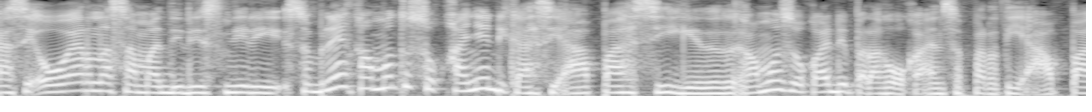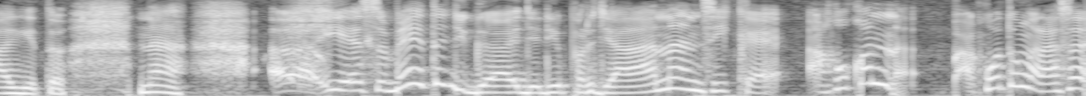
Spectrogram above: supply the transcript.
kasih awareness sama diri sendiri. Sebenarnya kamu tuh sukanya dikasih apa sih gitu? Kamu suka diperlakukan seperti apa gitu? Nah, eh, ya sebenarnya itu juga jadi perjalanan sih. Kayak aku kan, aku tuh ngerasa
